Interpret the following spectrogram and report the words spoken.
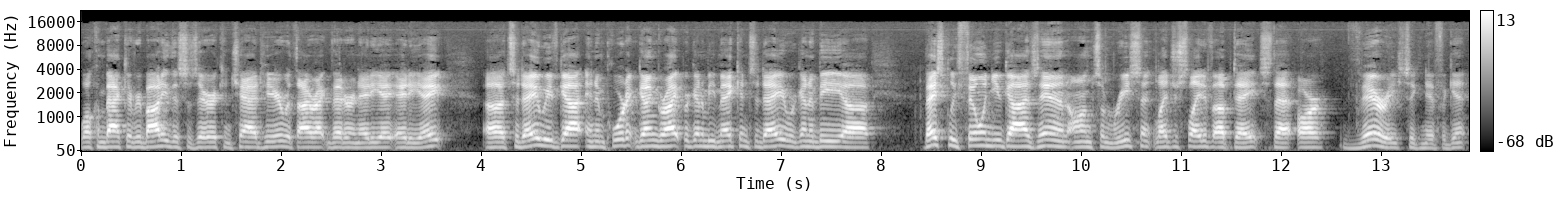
Welcome back, everybody. This is Eric and Chad here with Iraq Veteran 8888. Uh, today we've got an important gun gripe we're going to be making today. We're going to be uh, basically filling you guys in on some recent legislative updates that are very significant.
